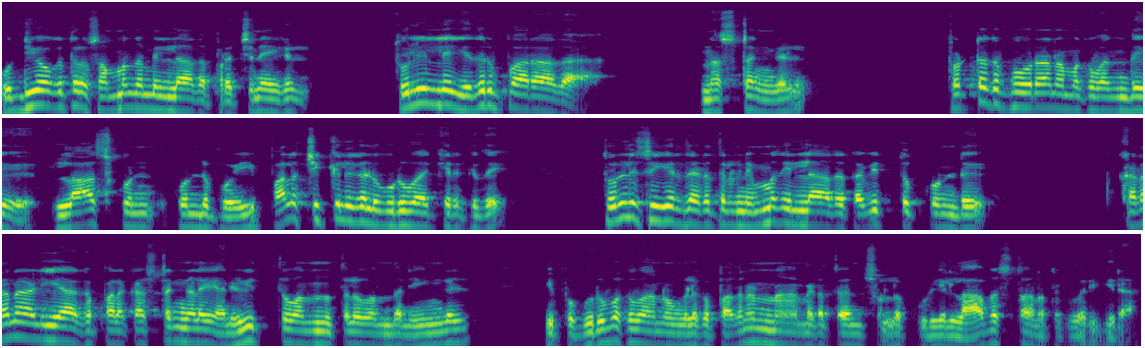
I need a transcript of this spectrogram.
உத்தியோகத்தில் சம்பந்தம் இல்லாத பிரச்சனைகள் தொழிலில் எதிர்பாராத நஷ்டங்கள் தொட்டது பூரா நமக்கு வந்து லாஸ் கொண் கொண்டு போய் பல சிக்கல்கள் உருவாக்கி இருக்குது தொழில் செய்கிற இடத்துல நிம்மதி இல்லாத தவித்து கொண்டு கடனாளியாக பல கஷ்டங்களை அணிவித்து வந்ததில் வந்த நீங்கள் இப்போ குரு பகவான் உங்களுக்கு பதினொன்றாம் இடத்தன்னு சொல்லக்கூடிய லாபஸ்தானத்துக்கு வருகிறார்.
